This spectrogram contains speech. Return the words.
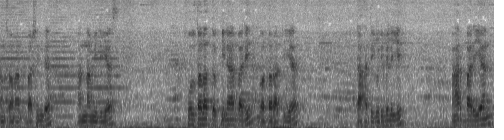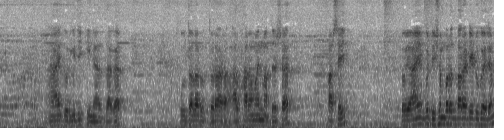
আনসনার বাসিন্দা আর নাম ইলিয়াস ফুলতলার দক্ষিণার বাড়ি গত রাতিয়া টাহাতি করি ফেলিয়ে আর বাড়িয়ান আয় গরগিদি কিনার দাগাত, ফুলতলার উত্তরা আর আলহারামাইন মাদ্রাসার পাশেই। তো আই ডিসেম্বরত বারাটিয়ে ঢুকাইলাম,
